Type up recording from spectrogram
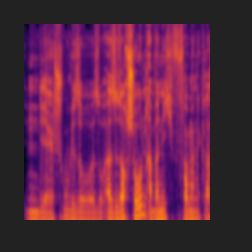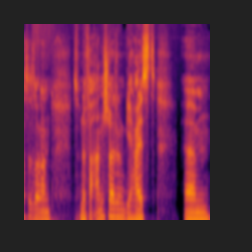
in der Schule so, so also doch schon, aber nicht vor meiner Klasse, sondern so eine Veranstaltung, die heißt ähm,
